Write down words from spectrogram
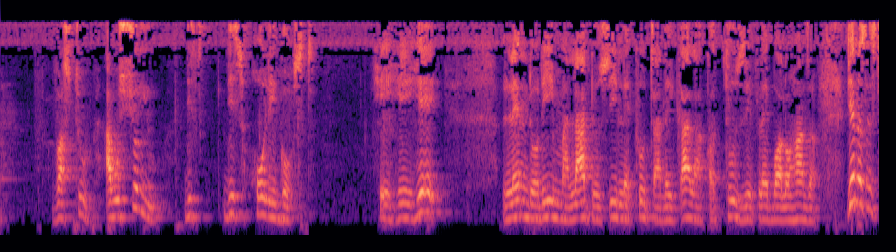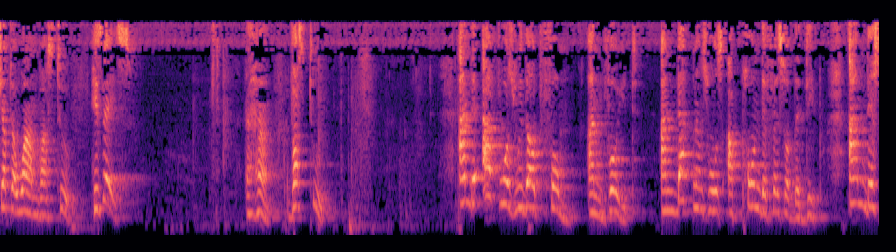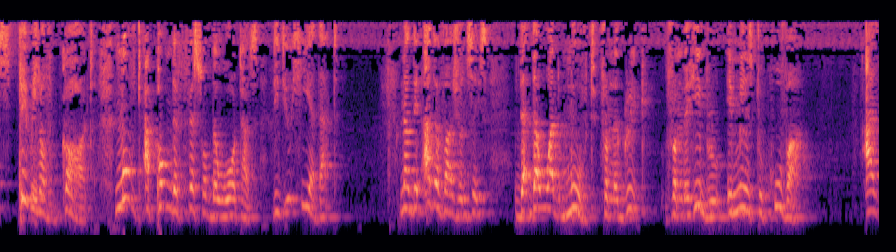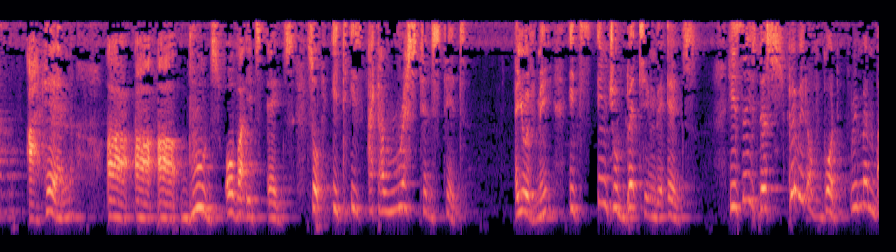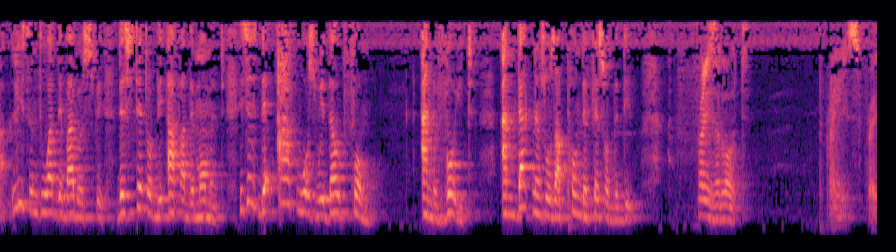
verse 2. I will show you this, this Holy Ghost. Hey, hey, hey. Lendori malado le puta le kotuzi. Genesis chapter 1 verse 2. He says, uh-huh, verse 2. And the earth was without form and void, and darkness was upon the face of the deep, and the Spirit of God moved upon the face of the waters. Did you hear that? Now the other version says that the word moved from the Greek from the Hebrew, it means to hover as a hen uh, uh, uh, broods over its eggs. So it is at a rested state. Are you with me? It's incubating the eggs. He says the Spirit of God, remember, listen to what the Bible speaks, the state of the earth at the moment. He says the earth was without form and void, and darkness was upon the face of the deep. Praise the Lord. Praise, praise.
